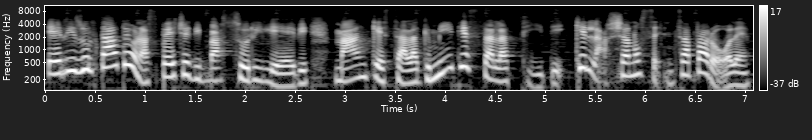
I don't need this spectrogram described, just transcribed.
e il risultato è una specie di bassorilievi, ma anche stalagmiti e stalattiti che lasciano senza parole.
